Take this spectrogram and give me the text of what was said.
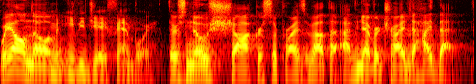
We all know I'm an EVGA fanboy. There's no shock or surprise about that. I've never tried to hide that.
